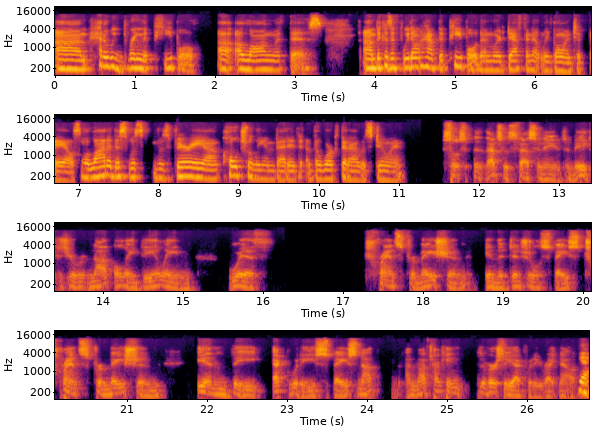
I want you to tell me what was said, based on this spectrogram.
um, how do we bring the people uh, along with this? Um, because if we don't have the people, then we're definitely going to fail. So a lot of this was was very uh, culturally embedded, the work that I was doing so that's what's fascinating to me because you're not only dealing with transformation in the digital space transformation in the equity space not i'm not talking diversity equity right now yeah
